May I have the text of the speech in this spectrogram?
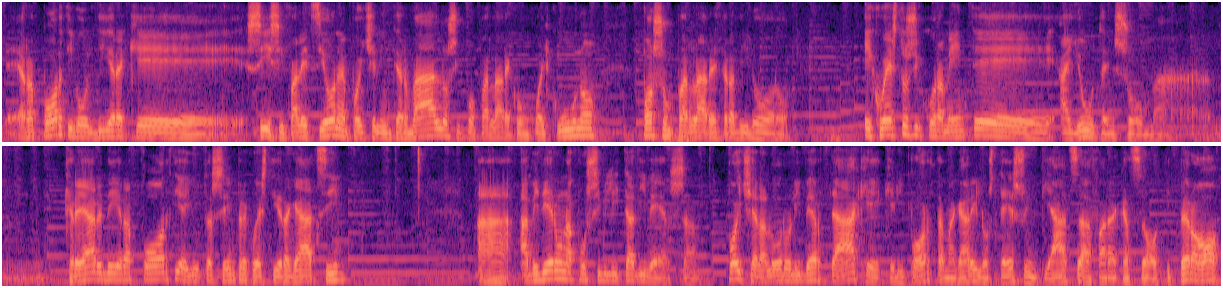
Eh, rapporti vuol dire che sì, si fa lezione, poi c'è l'intervallo, si può parlare con qualcuno, possono parlare tra di loro e questo sicuramente aiuta, insomma. Creare dei rapporti aiuta sempre questi ragazzi a, a vedere una possibilità diversa. Poi c'è la loro libertà che, che li porta magari lo stesso in piazza a fare a cazzotti, però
